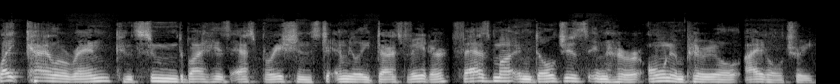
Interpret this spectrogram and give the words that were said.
Like Kylo Ren, consumed by his aspirations to emulate Darth Vader, Phasma indulges in her own imperial idolatry.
